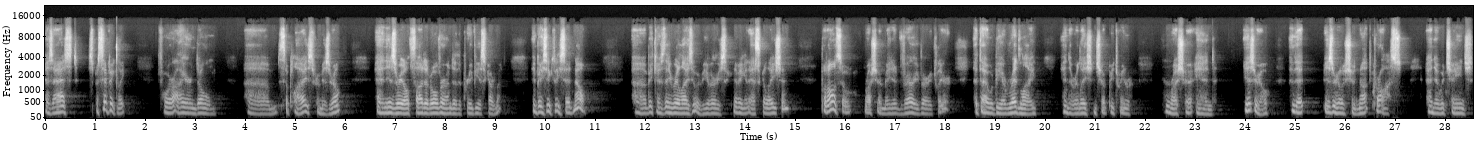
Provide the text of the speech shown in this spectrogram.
has asked specifically for Iron Dome um, supplies from Israel, and Israel thought it over under the previous government and basically said no, uh, because they realized it would be a very significant escalation. But also, Russia made it very, very clear that that would be a red line in the relationship between Russia and Israel that Israel should not cross. And it would change,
